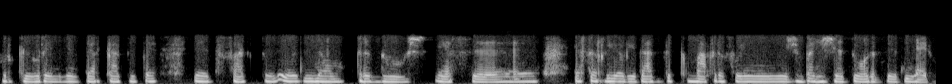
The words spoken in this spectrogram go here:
porque o rendimento per capita, eh, de facto, eh, não traduz essa, essa realidade de que Mafra foi um esbanjador de dinheiro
